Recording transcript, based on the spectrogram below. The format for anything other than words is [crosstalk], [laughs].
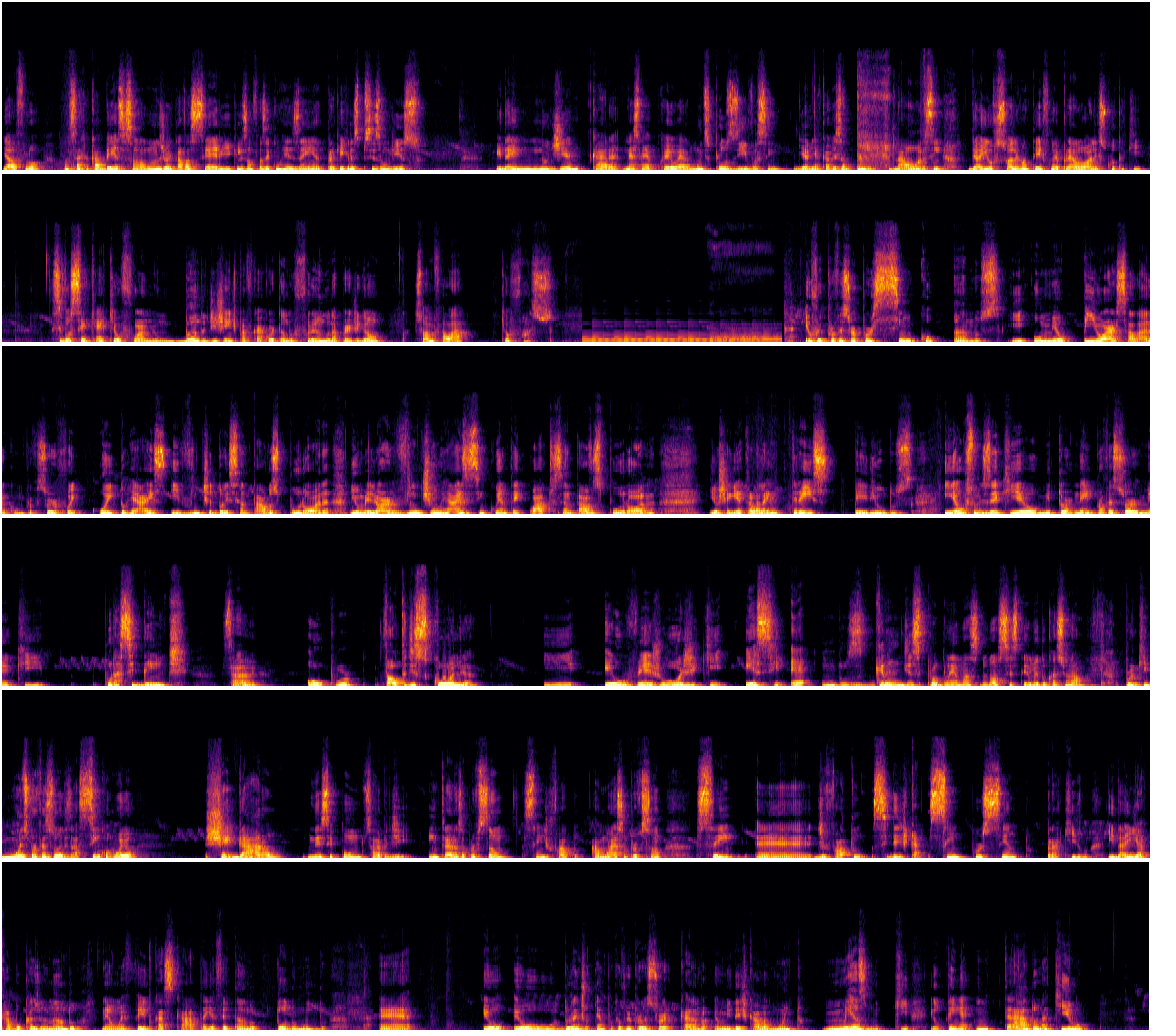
E ela falou: Onde está com a cabeça? São alunos de oitava série, o que, que eles vão fazer com resenha? Pra que, que eles precisam disso? E daí no dia, cara, nessa época eu era muito explosivo, assim. E a minha cabeça, na hora, assim. Daí eu só levantei e falei pra ela: Olha, escuta aqui. Se você quer que eu forme um bando de gente para ficar cortando frango na perdigão, só me falar que eu faço. Eu fui professor por cinco anos e o meu pior salário como professor foi R$ 8,22 por hora e o melhor R$ 21,54 por hora. E eu cheguei a trabalhar em três períodos. E eu costumo dizer que eu me tornei professor meio que por acidente, sabe? Ou por falta de escolha. E eu vejo hoje que esse é um dos grandes problemas do nosso sistema educacional. Porque muitos professores, assim como eu, chegaram nesse ponto, sabe, de entrar nessa profissão sem de fato amar essa profissão, sem é, de fato se dedicar 100% para aquilo. E daí acaba ocasionando né, um efeito cascata e afetando todo mundo. É, eu, eu, durante o tempo que eu fui professor, caramba, eu me dedicava muito mesmo que eu tenha entrado naquilo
